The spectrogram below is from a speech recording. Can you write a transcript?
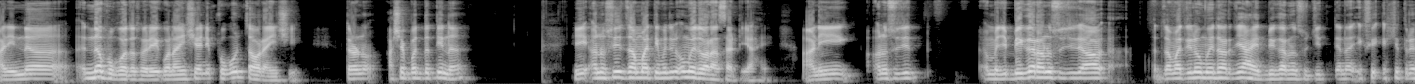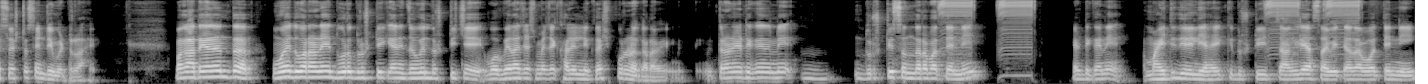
आणि न न फुगवता सॉरी एकोणऐंशी आणि फुगून चौऱ्याऐंशी. तर अशा पद्धतीनं ही अनुसूचित जमातीमधील उमेदवारासाठी आहे. आणि अनुसूचित म्हणजे बिगर अनुसूचित जमातीतील उमेदवार जे आहेत बिगर अनुसूचित त्यांना एकशे एकशे त्रेसष्ट सेंटीमीटर आहे. मग आता यानंतर उमेदवाराने दूरदृष्टी आणि जवळ दृष्टीचे व बिना चष्म्याचे खालील निकष पूर्ण करावे. मित्रांनो या ठिकाणी दृष्टी संदर्भात त्यांनी या ठिकाणी माहिती दिलेली आहे की दृष्टी चांगली असावी त्याबाबत त्यांनी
